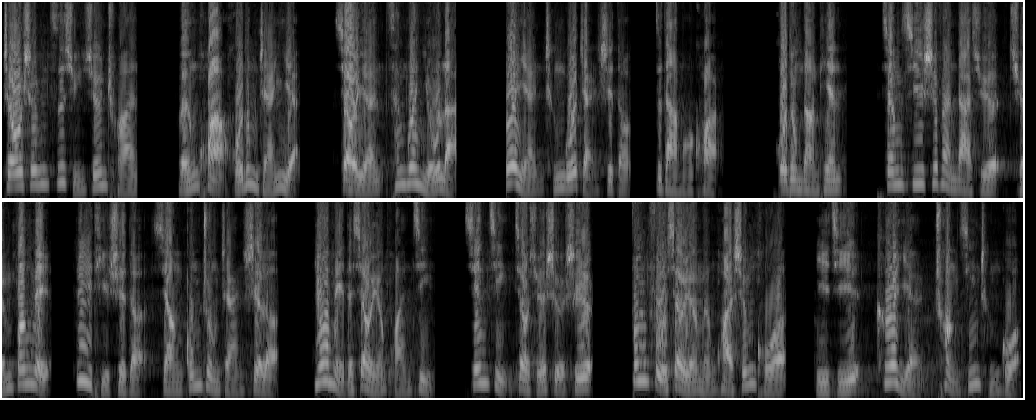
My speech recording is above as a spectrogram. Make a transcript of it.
招生咨询宣传、文化活动展演。校园参观游览、科研成果展示等四大模块。活动当天，江西师范大学全方位、立体式的向公众展示了优美的校园环境、先进教学设施、丰富校园文化生活以及科研创新成果。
